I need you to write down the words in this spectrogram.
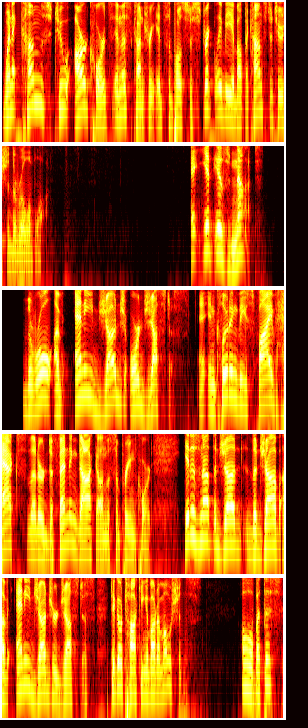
When it comes to our courts in this country, it's supposed to strictly be about the Constitution, the rule of law. It is not the role of any judge or justice, including these five hacks that are defending DACA on the Supreme Court. It is not the judge the job of any judge or justice to go talking about emotions. Oh, but this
